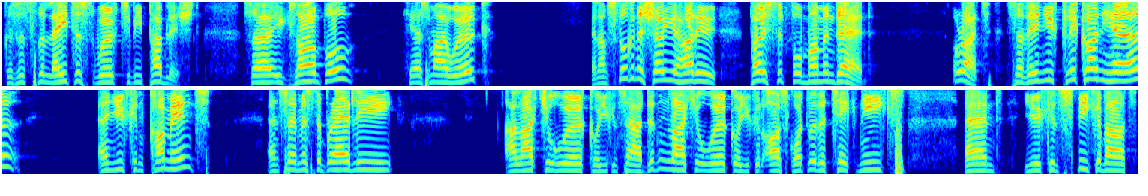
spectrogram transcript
because it's the latest work to be published. So example, here's my work. And I'm still going to show you how to post it for mom and dad. All right. So then you click on here and you can comment and say, Mr. Bradley, I liked your work, or you can say, I didn't like your work, or you can ask, what were the techniques? And you can speak about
